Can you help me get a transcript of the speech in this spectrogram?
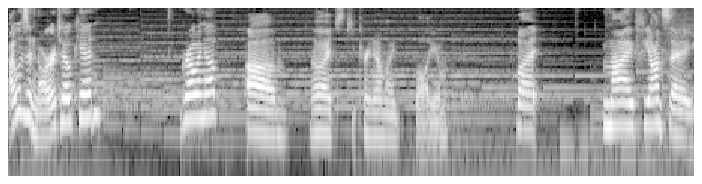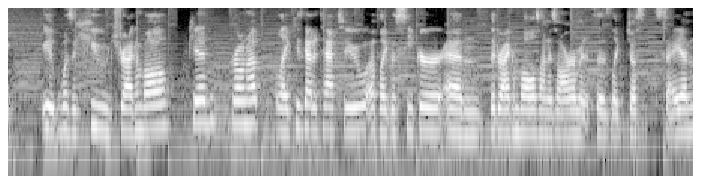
I was a Naruto kid growing up. Um, oh, I just keep turning down my volume. But my fiance, it was a huge Dragon Ball kid growing up. Like, he's got a tattoo of, like, the Seeker and the Dragon Balls on his arm, and it says, like, just Saiyan.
